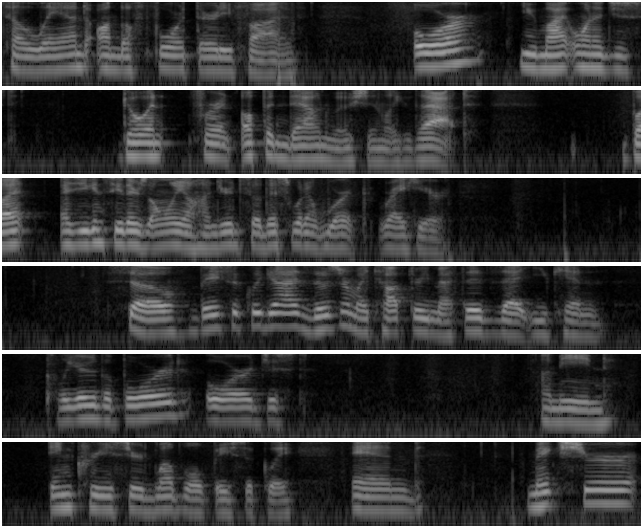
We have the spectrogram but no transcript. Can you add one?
to land on the 435. Or you might want to just go in for an up and down motion like that. But as you can see, there's only 100, so this wouldn't work right here. So basically, guys, those are my top three methods that you can clear the board or just I mean, increase your level basically. And make sure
